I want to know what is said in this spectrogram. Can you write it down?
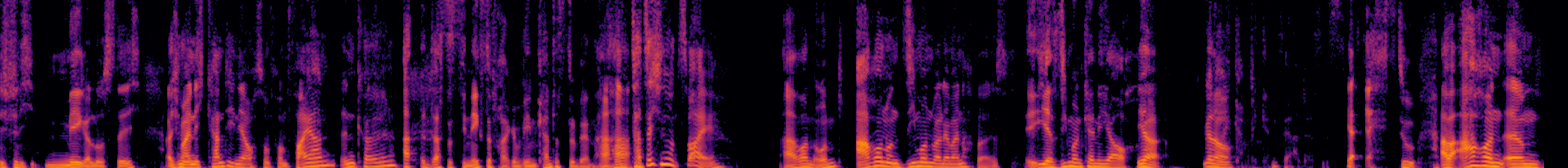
Die finde ich mega lustig. Aber ich meine, ich kannte ihn ja auch so vom Feiern in Köln. ah, das ist die nächste Frage. Wen kanntest du denn? Haha. Tatsächlich nur zwei. Aaron und? Aaron und Simon, weil der mein Nachbar ist. Ja, Simon kenne ich auch. Ja, genau. Wir kennen sie alle. Das ist Ja, echt, du. Aber Aaron, ähm,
